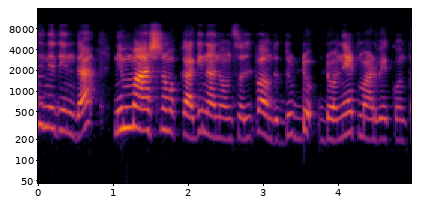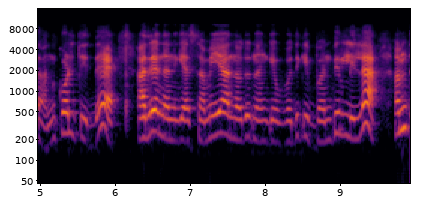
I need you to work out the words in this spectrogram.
ದಿನದಿಂದ ನಿಮ್ಮ ಆಶ್ರಮಕ್ಕಾಗಿ ನಾನು ಒಂದು ಸ್ವಲ್ಪ ಒಂದು ದುಡ್ಡು ಡೊನೇಟ್ ಮಾಡಬೇಕು ಅಂತ ಅನ್ಕೊಳ್ತಿದ್ದೆ. ಆದರೆ ನನಗೆ ಆ ಸಮಯ ಅನ್ನೋದು ನನಗೆ ಒದಗಿ ಬಂದಿರಲಿಲ್ಲ ಅಂತ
